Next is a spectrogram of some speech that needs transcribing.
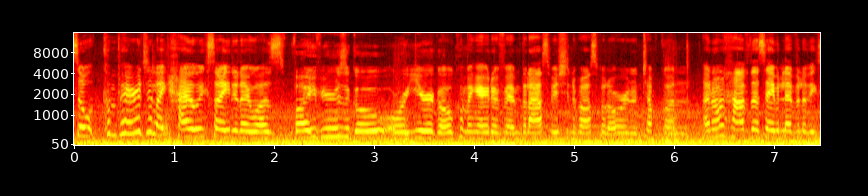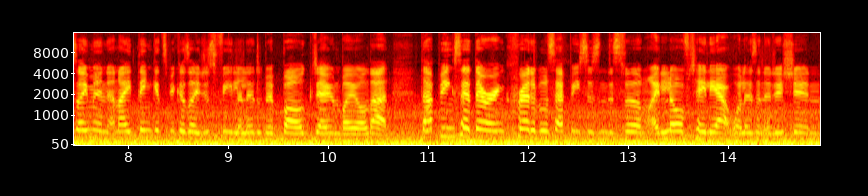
So compared to like how excited I was five years ago or a year ago coming out of um, the last Mission Impossible or the Top Gun, I don't have that same level of excitement, and I think it's because I just feel a little bit bogged down by all that. That being said, there are incredible set pieces in this film. I love Hayley Atwell as an addition,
